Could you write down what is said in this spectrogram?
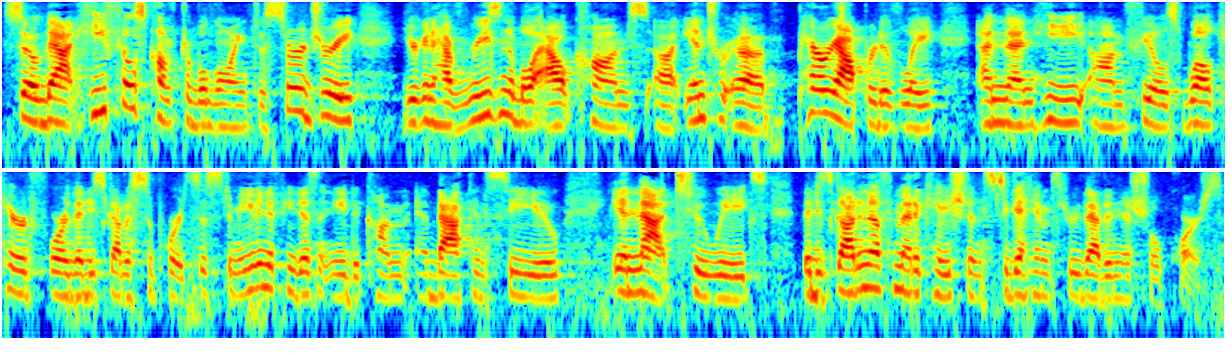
so that he feels comfortable going to surgery. You're going to have reasonable outcomes uh, inter- uh, perioperatively, and then he um, feels well cared for, that he's got a support system, even if he doesn't need to come back and see you in that two weeks, that he's got enough medications to get him through that initial course.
